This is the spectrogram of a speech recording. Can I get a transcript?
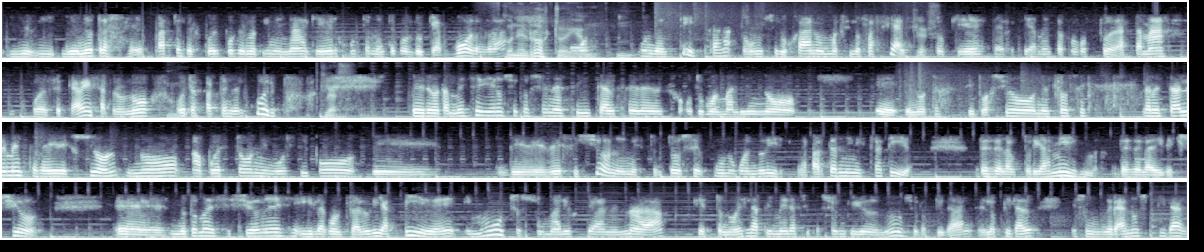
y, en otras eh, partes del cuerpo que no tienen nada que ver justamente con lo que aborda. Con el rostro, digamos. Un, dentista o un cirujano, un maxilofacial, claro. que es efectivamente hasta más, puede ser cabeza, pero no mm. otras partes del cuerpo. Claro. Pero también se dieron situaciones así, cáncer o tumor maligno eh, en otras situaciones. Entonces, lamentablemente la dirección no ha puesto ningún tipo de de decisión en esto. Entonces, uno cuando dice la parte administrativa, desde la autoridad misma, desde la dirección, eh, no toma decisiones y la Contraloría pide, y muchos sumarios quedan en nada, que esto no es la primera situación que yo denuncio el hospital. El hospital es un gran hospital,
